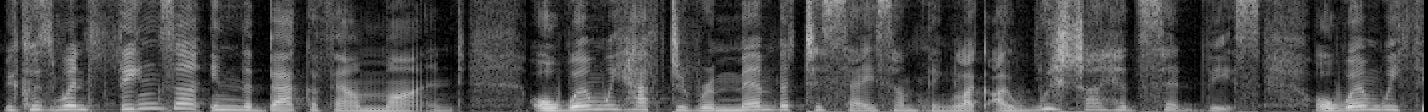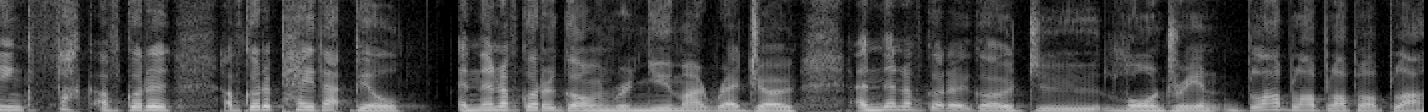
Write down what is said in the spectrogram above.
Because when things are in the back of our mind, or when we have to remember to say something like, I wish I had said this, or when we think, fuck, I've got to, I've got to pay that bill, and then I've got to go and renew my rego, and then I've got to go do laundry and blah blah blah blah blah.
